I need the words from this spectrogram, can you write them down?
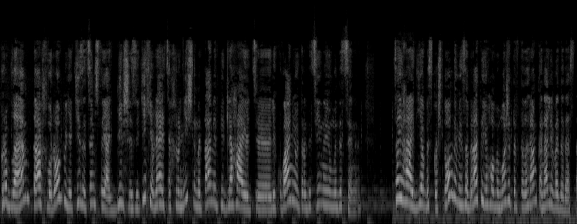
проблем та хвороб, які за цим стоять, більшість з яких являються хронічними та не підлягають е, лікуванню традиційною медициною. Цей гайд є безкоштовним і забрати його ви можете в телеграм-каналі ВДДСТ.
